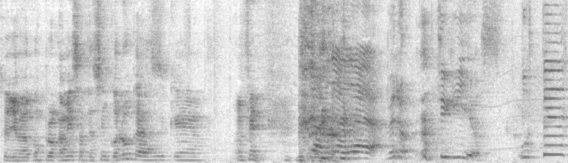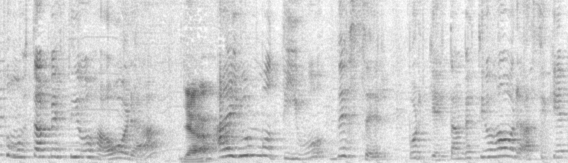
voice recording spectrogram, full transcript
Sea, yo me compro camisas de 5 lucas, así que. En fin. Ya, ya, ya, ya. Pero, chiquillos, ustedes como están vestidos ahora, ¿Ya? hay un motivo de ser por qué están vestidos ahora. Así que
